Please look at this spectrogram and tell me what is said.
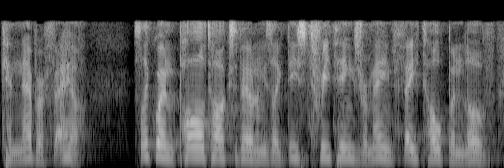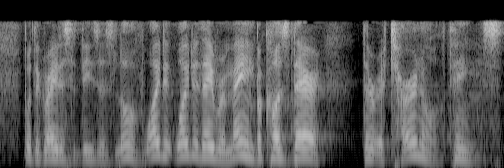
can never fail? It's like when Paul talks about them, he's like, these three things remain faith, hope, and love. But the greatest of these is love. Why do, why do they remain? Because they're, they're eternal things.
